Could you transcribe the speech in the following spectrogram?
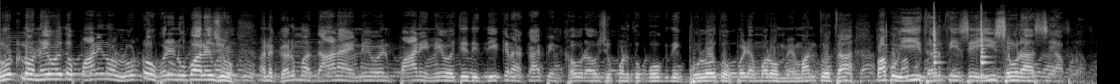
રોટલો નહીં હોય તો પાણીનો લોટો ભરીને ઊભા રહેજો. અને ઘરમાં દાણા નહીં હોય પાણી નહીં હોય, તેથી દીકરા કાપીને ખવડાવશું. પણ તું કોક દીક ભૂલો તો પડે, અમારો મહેમાન તો થા. બાપુ, ઈ ધરતી છે, ઈ સૌરાષ્ટ્ર છે આપણો.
